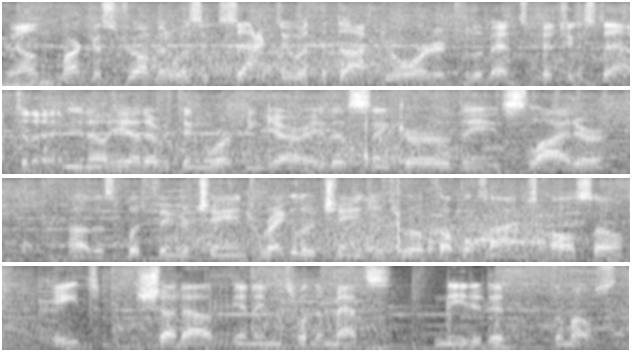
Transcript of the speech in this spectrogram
Well, Marcus Stroman was exactly what the doctor ordered for the Mets pitching staff today. You know, he had everything working, Gary. The sinker, the slider, uh, the split finger change, regular change he threw a couple times also. Eight shutout innings when the Mets needed it the most.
